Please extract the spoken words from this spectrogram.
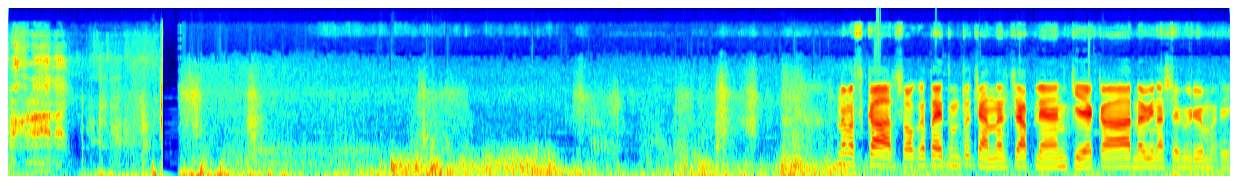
बगळा आलाय. नमस्कार स्वागत आहे तुमचं चॅनलच्या आपल्या आणखी एका नवीन अशा व्हिडिओमध्ये.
